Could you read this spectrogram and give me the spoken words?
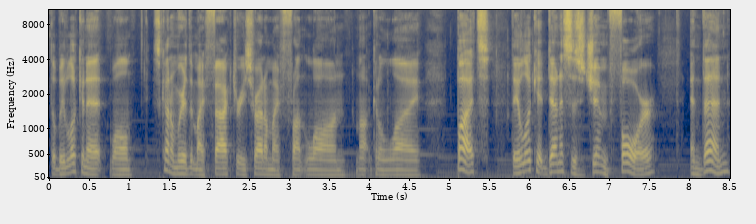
they'll be looking at, well, it's kind of weird that my factory's right on my front lawn, not gonna lie, but they look at Denis's gym 4, and then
